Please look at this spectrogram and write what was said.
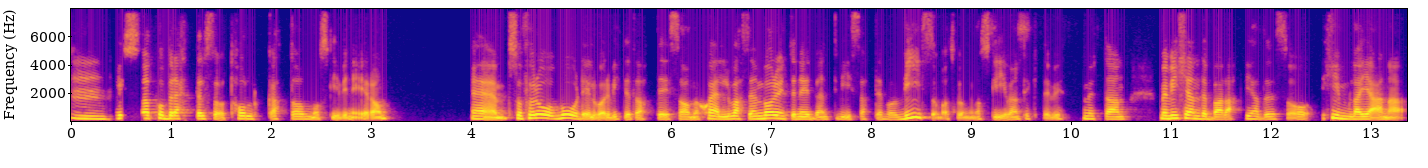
Mm. lyssnat på berättelser och tolkat dem och skrivit ner dem. Eh, så för vår del var det viktigt att det är samer själva. Sen var det inte nödvändigtvis att det var vi som var tvungna att skriva den tyckte vi. Utan, men vi kände bara att vi hade så himla gärna,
